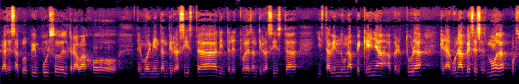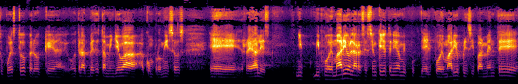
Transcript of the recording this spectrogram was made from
gracias al propio impulso del trabajo del movimiento antirracista, de intelectuales antirracistas, y está habiendo una pequeña apertura que en algunas veces es moda, por supuesto, pero que otras veces también lleva a compromisos eh, reales. Mi, poemario, la recepción que yo he tenido del poemario principalmente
